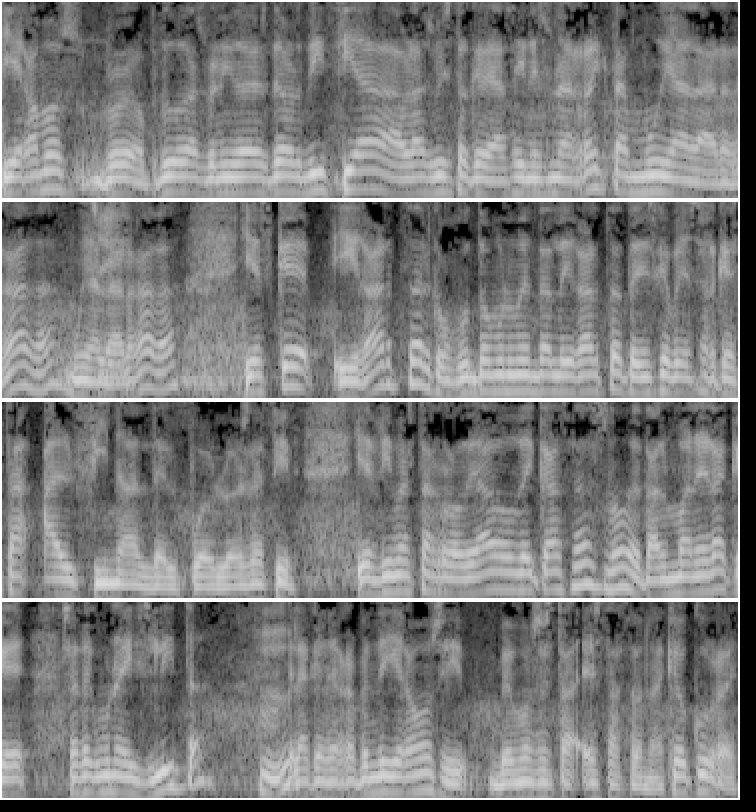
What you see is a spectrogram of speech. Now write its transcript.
Llegamos, bueno, tú has venido desde Ordicia, habrás visto que Beasain es una recta muy alargada, muy Sí. alargada, y es que Igarza, el conjunto monumental de Igarza, tenéis que pensar que está al final del pueblo, es decir, y encima está rodeado de casas, ¿no? De tal manera que se hace como una islita Mm. en la que de repente llegamos y vemos esta, esta zona. ¿Qué ocurre?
